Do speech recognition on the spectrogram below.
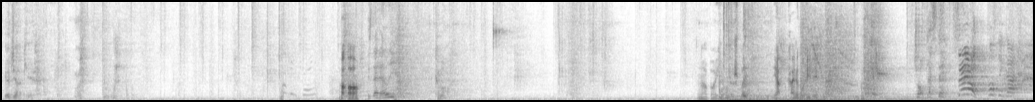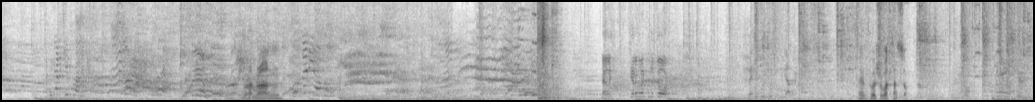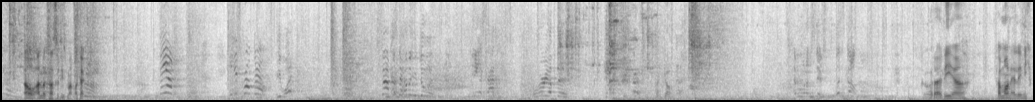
Good job, kid. Uh-oh. Is that Ellie? Come on. Aber hier runterspringen. Ja, keine gute Idee. Joel, that's them. Sam! Oh, thank God. We gotta keep running. Run, run, run. Door. Maybe we put it together. Hey, push, what? Achso. Oh, andere Taste diesmal. Okay. Sam! He just crawled through. He what? Sam, what the hell are you doing? Getting us out of here. Well, hurry up then. All right, go. Everyone upstairs. Let's go. Good idea. Come on, Ellie, nicht...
